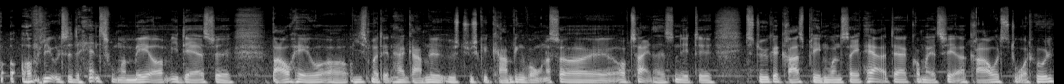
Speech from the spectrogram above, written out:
oplevelse, det han tog mig med om i deres øh, baghave og viste mig den her gamle østtyske campingvogn, og så øh, optegnede sådan et, øh, et stykke græsplæne, hvor han sagde, her der kommer jeg til at grave et stort hul,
